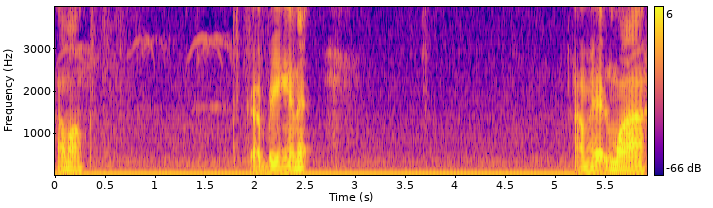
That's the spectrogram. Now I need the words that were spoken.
Come on. Gotta be in it. I'm hitting Y.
